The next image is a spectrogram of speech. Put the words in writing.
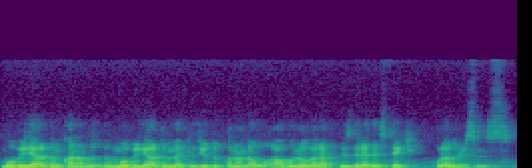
Mobil Yardım kanalı Mobil Yardım Merkezi YouTube kanalına abone olarak bizlere destek olabilirsiniz.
